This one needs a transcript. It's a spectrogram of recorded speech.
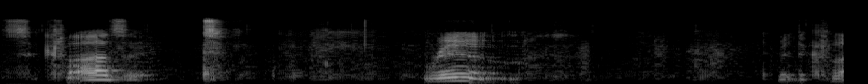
It's a closet. Room. With the closet.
